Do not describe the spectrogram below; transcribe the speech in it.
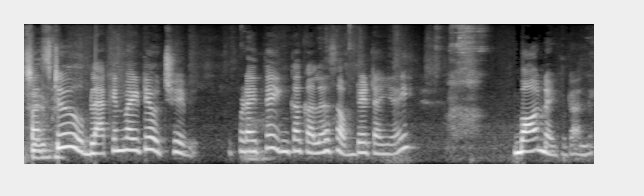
ఫస్ట్ బ్లాక్ అండ్ వైటే వచ్చేవి. ఇప్పుడైతే ఇంకా కలర్స్ అప్డేట్ అయ్యాయి. బాగున్నాయి కూడా అన్ని.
